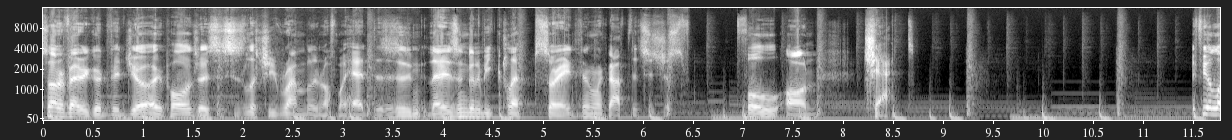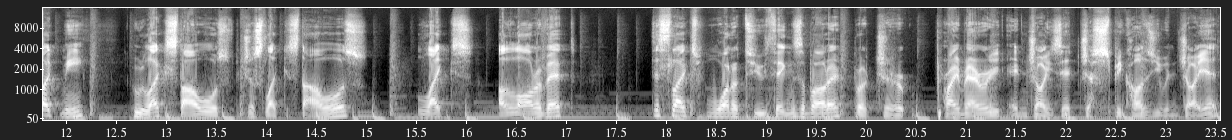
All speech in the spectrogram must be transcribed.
it's not a very good video. I apologize. This is literally rambling off my head. This isn't, there isn't going to be clips or anything like that. This is just full on chat. If you're like me, who likes Star Wars just like Star Wars, likes a lot of it, dislikes one or two things about it, but primarily enjoys it just because you enjoy it,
